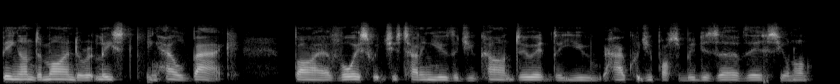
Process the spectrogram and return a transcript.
being undermined or at least being held back by a voice which is telling you that you can't do it, that you, how could you possibly deserve this? You're not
